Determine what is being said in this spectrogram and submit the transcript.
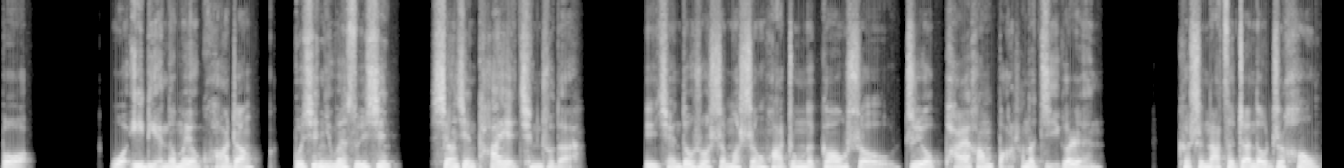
不，我一点都没有夸张。不信你问随心，相信他也清楚的。以前都说什么神话中的高手只有排行榜上的几个人。可是那次战斗之后，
